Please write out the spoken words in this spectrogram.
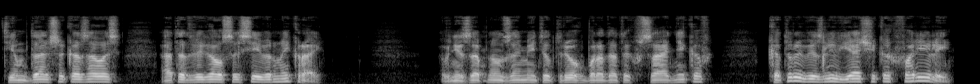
тем дальше, казалось, отодвигался северный край. Внезапно он заметил трех бородатых всадников, которые везли в ящиках форелей.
